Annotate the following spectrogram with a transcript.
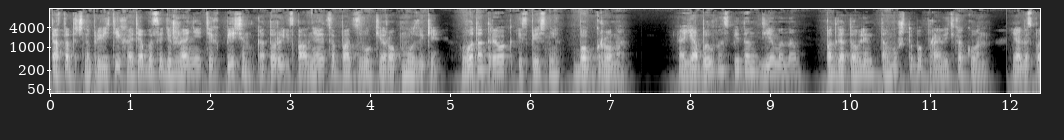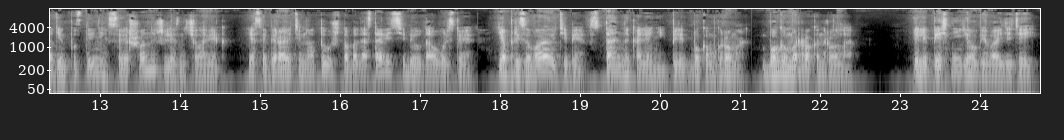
Достаточно привести хотя бы содержание тех песен, которые исполняются под звуки рок-музыки. Вот отрывок из песни «Бог грома». «А я был воспитан демоном, подготовлен к тому, чтобы править как он. Я господин пустыни, совершенный железный человек. Я собираю темноту, чтобы доставить себе удовольствие. Я призываю тебе, встань на колени перед Богом грома, Богом рок-н-ролла». Или песни «Я убиваю детей».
